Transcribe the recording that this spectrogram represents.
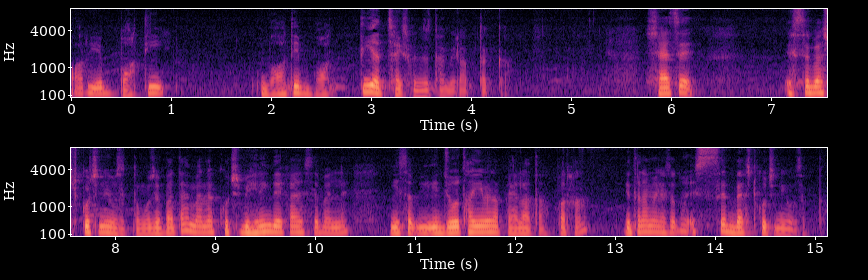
और ये बहुत ही बहुत ही बहुत ही अच्छा एक्सपीरियंस था मेरा अब तक का। शायद से इससे बेस्ट कुछ नहीं हो सकता, मुझे पता है, मैंने कुछ भी नहीं देखा इससे पहले। ये सब, ये जो था, ये मेरा पहला था, पर हाँ इतना मैं कह सकता हूँ, इससे बेस्ट कुछ नहीं हो सकता।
